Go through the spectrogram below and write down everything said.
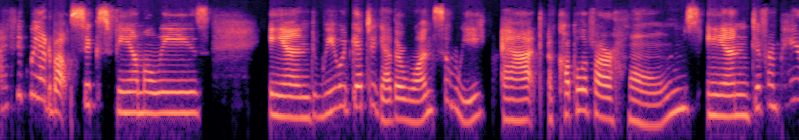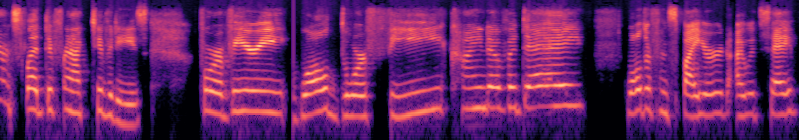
I think we had about six families. And we would get together once a week at a couple of our homes, and different parents led different activities for a very Waldorfy kind of a day, Waldorf inspired, I would say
